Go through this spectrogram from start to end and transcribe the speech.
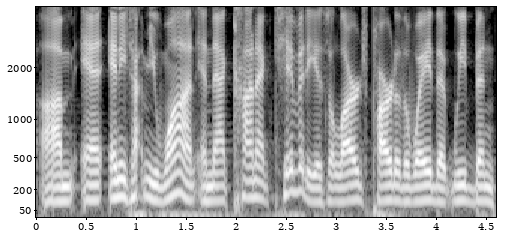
um, anytime you want. And that connectivity is a large part of the way that we've been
